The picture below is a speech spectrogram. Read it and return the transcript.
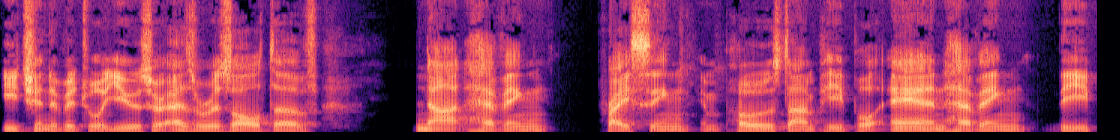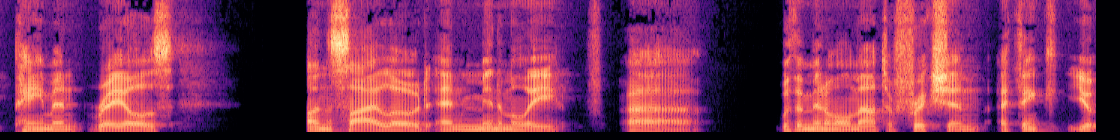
each individual user as a result of not having pricing imposed on people and having the payment rails unsiloed and minimally uh, with a minimal amount of friction, I think you,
